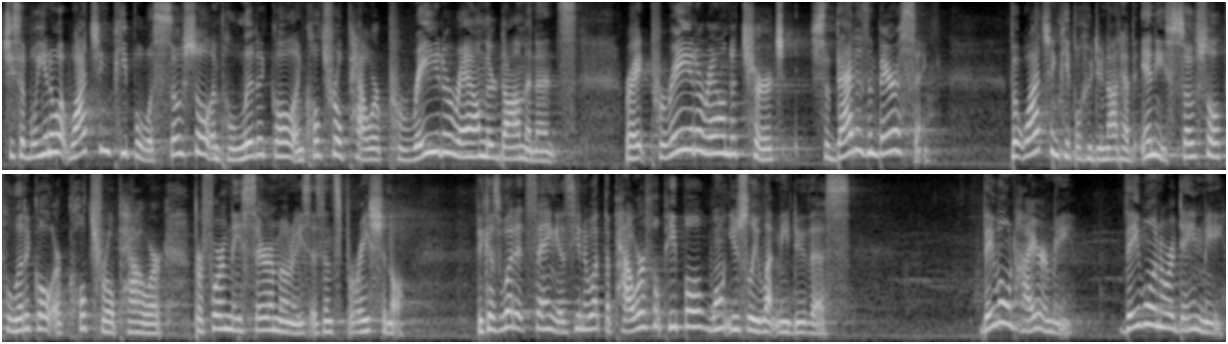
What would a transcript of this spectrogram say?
She said, Well, you know what? Watching people with social and political and cultural power parade around their dominance, right? Parade around a church, said, that is embarrassing. But watching people who do not have any social, political, or cultural power perform these ceremonies is inspirational. Because what it's saying is, you know what, the powerful people won't usually let me do this. They won't hire me, they won't ordain me,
